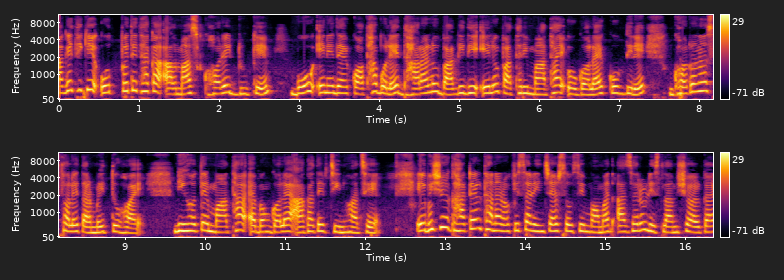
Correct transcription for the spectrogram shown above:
আগে থেকে ওত পেতে থাকা আলমাস ঘরে ঢুকে বউ এনে দেওয়ার কথা বলে ধারালো বাগি দিয়ে এলো পাথারি মাথায় ও গলায় কোপ দিলে ঘটনাস্থলে তার মৃত্যু হয়। নিহতের মাথা এবং গলায় আঘাতের চিহ্ন আছে। এ বিষয়ে ঘাটাল থানার officer in-charge OC Mohammad Azharul Islam Sarkar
